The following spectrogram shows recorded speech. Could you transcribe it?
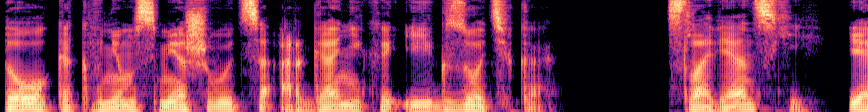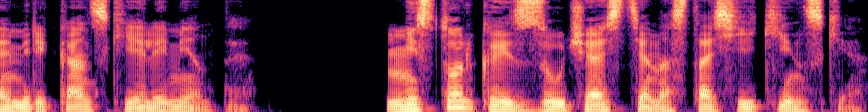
То, как в нем смешиваются органика и экзотика, славянский и американские элементы. Не столько из-за участия Настасьи Кински,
